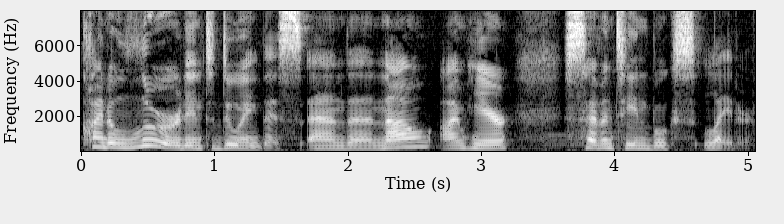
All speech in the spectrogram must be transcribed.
kind of lured into doing this. And uh, now I'm here 17 books later.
